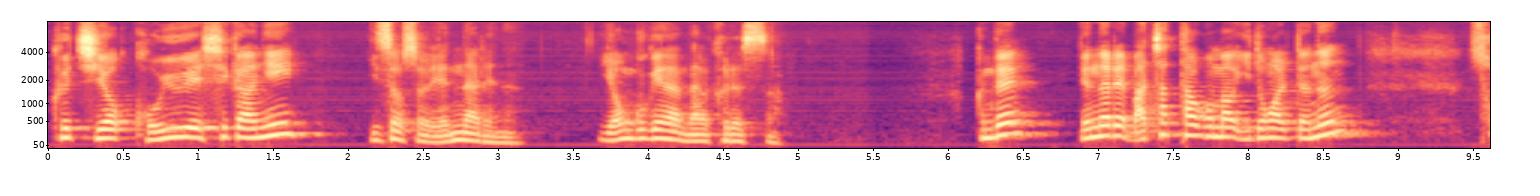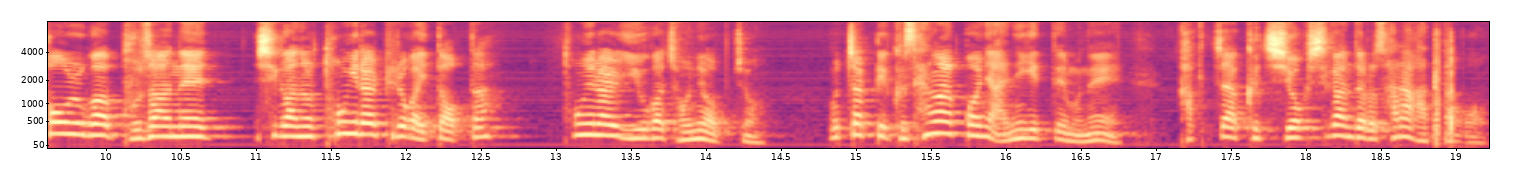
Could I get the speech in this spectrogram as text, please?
그 지역 고유의 시간이 있었어요. 옛날에는. 영국이나 날 그랬어. 근데 옛날에 마차 타고 막 이동할 때는 서울과 부산의 시간을 통일할 필요가 있다 없다? 통일할 이유가 전혀 없죠. 어차피 그 생활권이 아니기 때문에 각자 그 지역 시간대로 살아갔다고.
